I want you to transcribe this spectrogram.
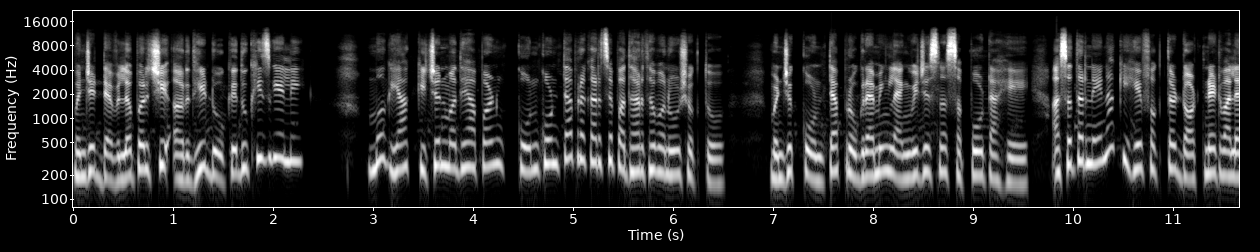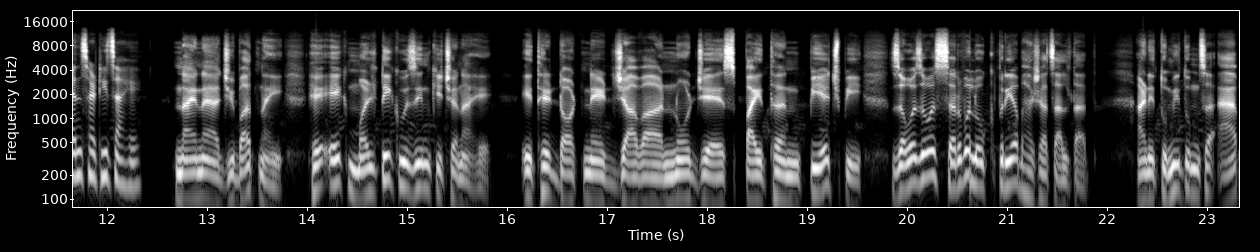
म्हणजे डेव्हलपरची अर्धी डोकेदुखीच गेली. मग या किचनमध्ये आपण कोणकोणत्या प्रकारचे पदार्थ बनवू शकतो? म्हणजे कोणत्या प्रोग्रॅमिंग लँग्वेजेसना सपोर्ट आहे? असं तर नाही ना की हे फक्त डॉट नेटवाल्यांसाठीच आहे? नाही नाही अजिबात नाही. हे एक मल्टी क्विझिन किचन आहे. इथे dot net Java Node JS Python P H P जवळजवळ सर्व लोकप्रिय भाषा चालतात. आणि तुम्ही तुमचं ॲप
